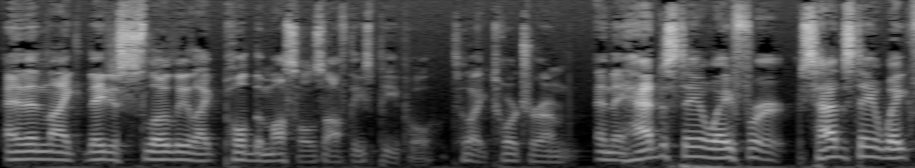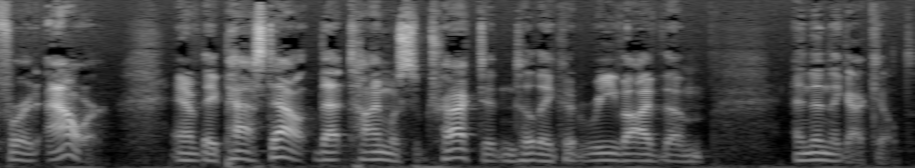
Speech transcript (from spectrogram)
and then like they just slowly like pulled the muscles off these people to like torture them, and they had to stay away for had to stay awake for an hour, and if they passed out, that time was subtracted until they could revive them, and then they got killed.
